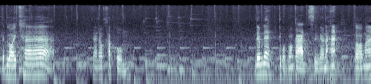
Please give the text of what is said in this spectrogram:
เรียบร้อยค่ะได้แล้วครับผม เริ่มแรกที่ผมต้องการซื้อแล้วนะฮะ ต่อมา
